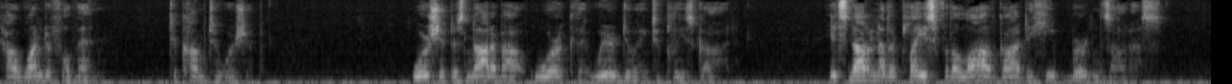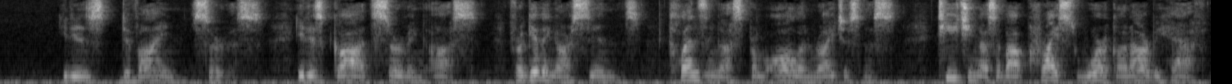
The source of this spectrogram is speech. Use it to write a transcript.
How wonderful, then, to come to worship. Worship is not about work that we're doing to please God. It's not another place for the law of God to heap burdens on us. It is divine service. It is God serving us, forgiving our sins, cleansing us from all unrighteousness, teaching us about Christ's work on our behalf,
